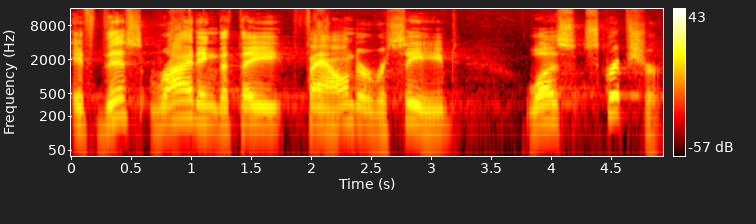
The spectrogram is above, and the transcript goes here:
if this writing that they found or received was Scripture,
